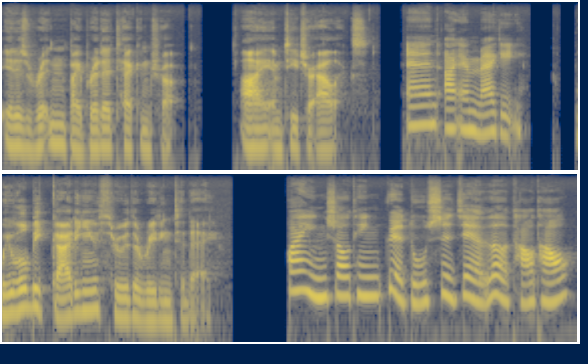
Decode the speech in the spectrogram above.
It is written by Britta Teckentrup. I am teacher Alex. And I am Maggie. We will be guiding you through the reading today. 欢迎收听阅读世界乐淘淘。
